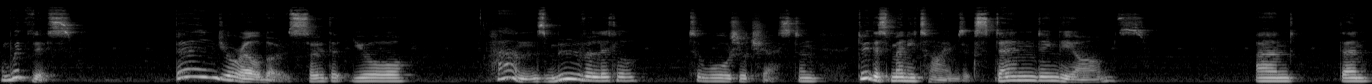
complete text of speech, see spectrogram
And with this, bend your elbows so that your hands move a little towards your chest. And do this many times, extending the arms and then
